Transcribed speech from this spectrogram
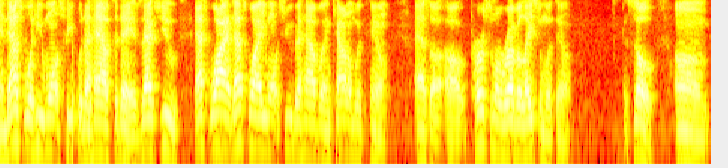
and that's what He wants people to have today. If that's you, that's why. That's why He wants you to have an encounter with Him as a, a personal revelation with Him. And so, um,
